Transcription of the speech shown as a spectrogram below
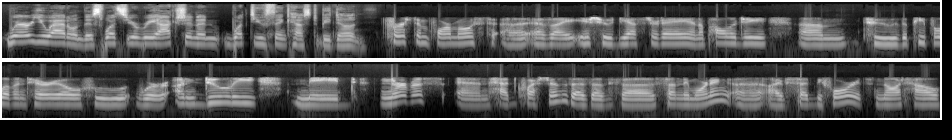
Where are you at on this? What's your reaction and what do you think has to be done? First and foremost, uh, as I issued yesterday an apology um, to the people of Ontario who were unduly made nervous and had questions as of uh, Sunday morning. Uh, I've said before, it's not how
